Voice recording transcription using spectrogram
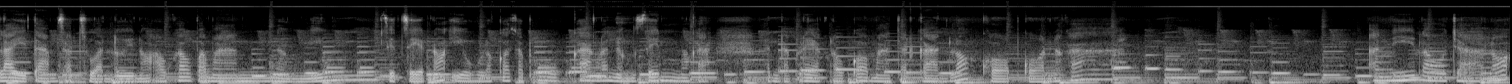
ไล่ตามสัดส่วนเลยเนาะเอาเข้าประมาณ 1 นิ้วเศษๆเนาะเอวแล้วก็สะโพกข้างละ1เส้นเนาะค่ะอันดับแรกเราก็มาจัดการลอกขอบก่อนนะคะ อันนี้เราจะเลาะ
